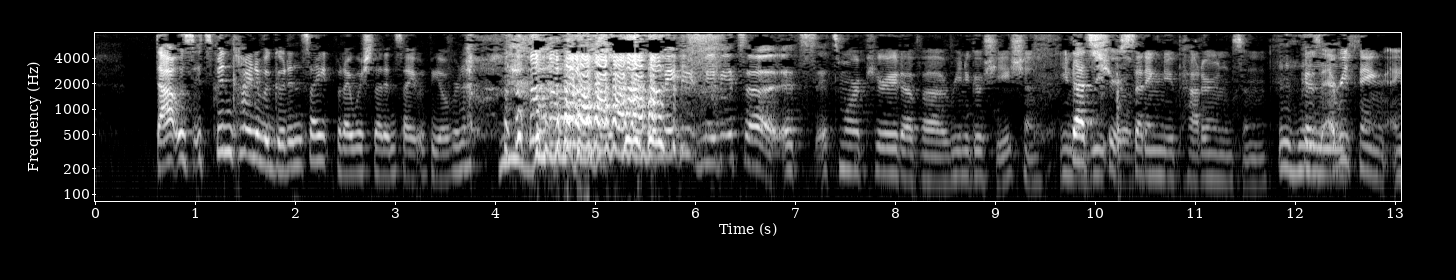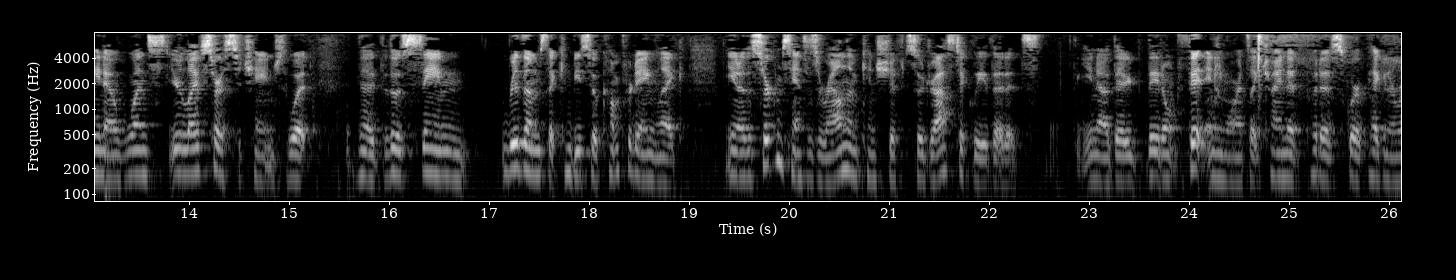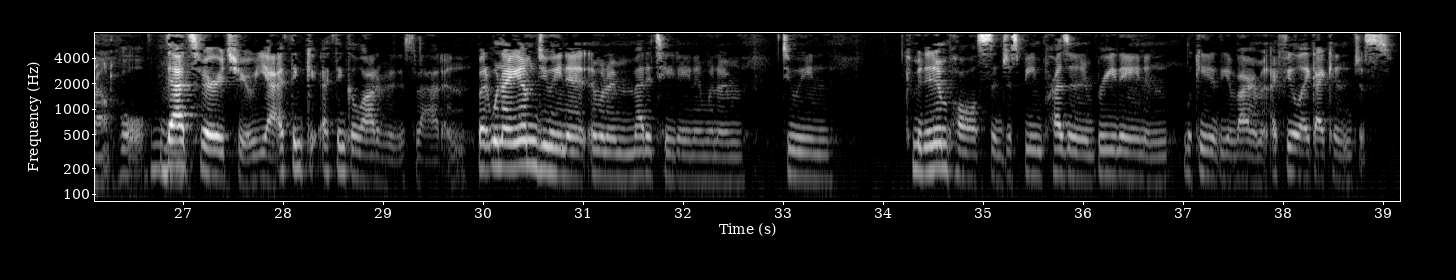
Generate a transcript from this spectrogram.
that was it's been kind of a good insight, but I wish that insight would be over now. Maybe maybe it's a it's it's more a period of uh, renegotiation. You know, That's true. Mm-hmm. Setting new patterns and because everything you know once your life starts to change, what the, those same rhythms that can be so comforting, like you know the circumstances around them can shift so drastically that it's you know they they don't fit anymore. It's like trying to put a square peg in a round hole. That's very true. Yeah, I think I think a lot of it is that. And but when I am doing it, and when I'm meditating, and when I'm doing committed impulse, and just being present and breathing and looking at the environment, I feel like I can just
